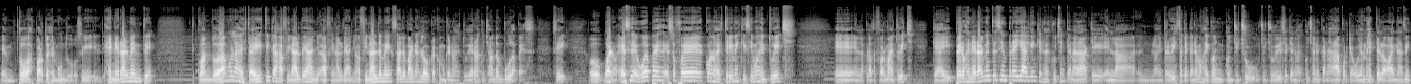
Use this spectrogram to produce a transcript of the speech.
en todas partes del mundo. ¿sí? Generalmente cuando damos las estadísticas a final de año, a final de año, a final de mes, salen vainas locas como que nos estuvieron escuchando en Budapest, ¿sí? O, bueno, ese de Budapest, eso fue con los streamings que hicimos en Twitch, eh, en la plataforma de Twitch, que hay, pero generalmente siempre hay alguien que nos escucha en Canadá, que en la, en entrevista que tenemos ahí con, con Chuchu, Chuchu dice que nos escuchan en Canadá porque obviamente la vaina es así.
